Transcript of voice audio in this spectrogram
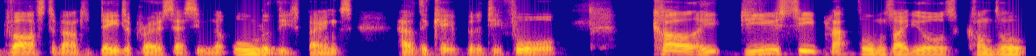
vast amount of data processing that all of these banks have the capability for, Carl, do you see platforms like yours, Contour?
